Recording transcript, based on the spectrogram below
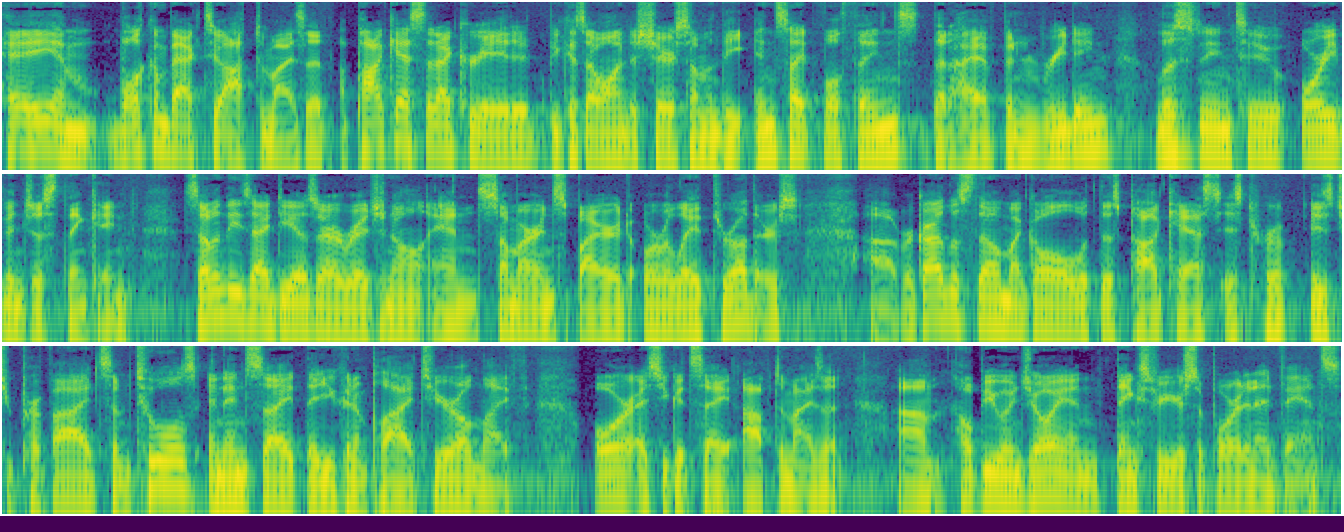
Hey, and welcome back to Optimize It, a podcast that I created because I wanted to share some of the insightful things that I have been reading, listening to, or even just thinking. Some of these ideas are original and some are inspired or relayed through others. Uh, regardless, though, my goal with this podcast is to, is to provide some tools and insight that you can apply to your own life, or as you could say, optimize it. Um, hope you enjoy, and thanks for your support in advance.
